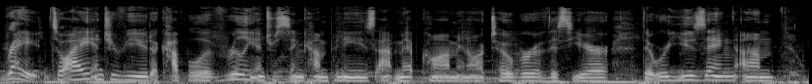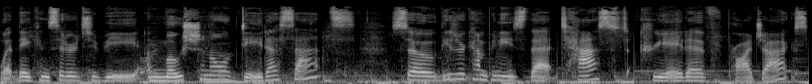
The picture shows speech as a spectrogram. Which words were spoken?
Right. So I interviewed a couple of really interesting companies at MIPCOM in October of this year that were using um, what they considered to be emotional data sets so these are companies that test creative projects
